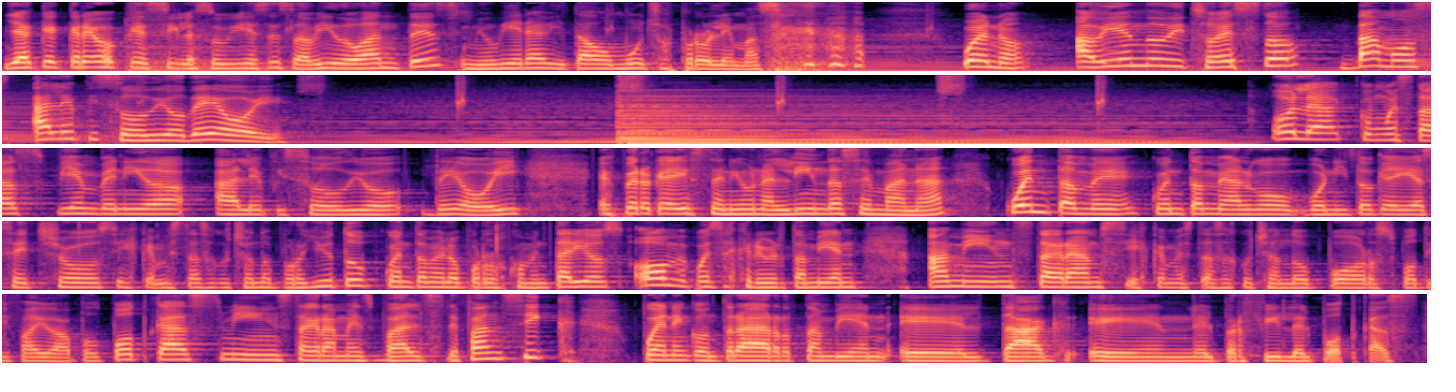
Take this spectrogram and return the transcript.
ya que creo que si las hubiese sabido antes me hubiera evitado muchos problemas. bueno, habiendo dicho esto, vamos al episodio de hoy. Hola, ¿cómo estás? Bienvenido al episodio de hoy. Espero que hayas tenido una linda semana. Cuéntame, cuéntame algo bonito que hayas hecho. Si es que me estás escuchando por YouTube, cuéntamelo por los comentarios o me puedes escribir también a mi Instagram si es que me estás escuchando por Spotify o Apple Podcasts. Mi Instagram es valsdefansic. Pueden encontrar también el tag en el perfil del podcast.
